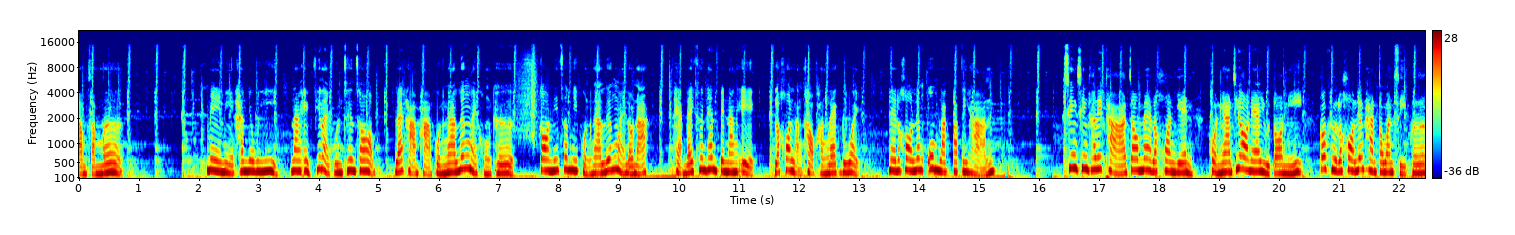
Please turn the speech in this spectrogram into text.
ลำซัมเมอร์ เมเมธัญวี นางเอกที่หลายคนชื่นชอบ และถามหาผลงานเรื่องใหม่ของเธอ ตอนนี้เธอมีผลงานเรื่องใหม่แล้วนะ แถมได้ขึ้นแท่นเป็นนางเอก ละครหลังข่าวครั้งแรกด้วย ในละครเรื่องอุ้มรักปาฏิหาริย์ชิงชิงคลิษฐาเจ้าแม่ละครเย็น ผลงานที่ออนแอร์อยู่ตอนนี้ ก็คือละครเรื่องทานตะวันสีเพิง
